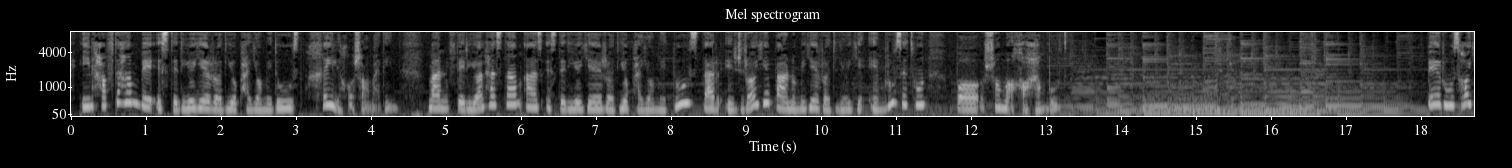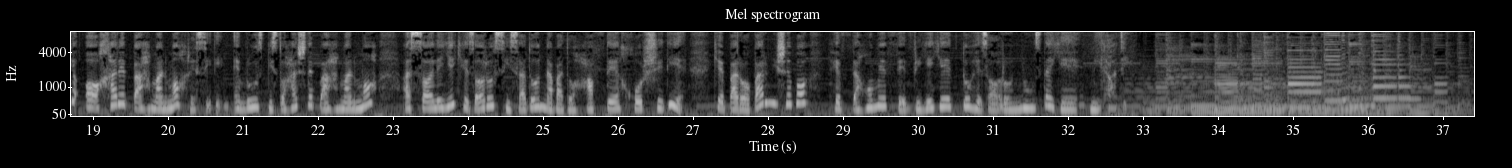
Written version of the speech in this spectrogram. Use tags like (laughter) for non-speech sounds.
این هفته هم به استدیوی رادیو پیام دوست خیلی خوش آمدین. من فریال هستم از استدیوی رادیو پیام دوست در اجرای برنامه رادیویی امروزتون با شما خواهم بود. به روزهای آخر بهمن ماه رسیدیم. امروز 28 بهمن ماه از سال 1397 خورشیدیه که برابر میشه با 17 فوریه 2019 میلادی.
